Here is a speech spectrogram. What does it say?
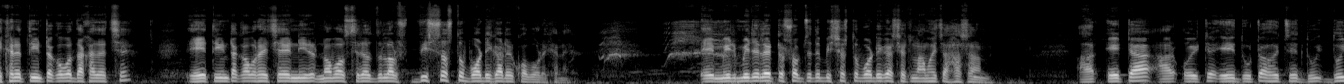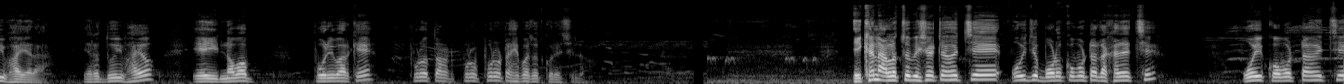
এখানে তিনটা কবর দেখা যাচ্ছে। এই তিনটা কবর হয়েছে নবাব সিরাজদুল্লাহর বিশ্বস্ত বডিগার্ডের কবর এখানে। এই মিড মিডলেরটা সবচেয়ে বিশ্বস্ত বডিগার্ড, সেটার নাম হচ্ছে হাসান। আর এটা আর ওইটা, এই দুটো হচ্ছে দুই দুই ভাইয়েরা। এরা দুই ভাইও এই নবাব পরিবারকে পুরো তার পুরো পুরোটা হেফাজত করেছিল। এখানে আলোচ্য বিষয়টা হচ্ছে ওই যে বড় কবরটা দেখা যাচ্ছে ওই কবরটা হচ্ছে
